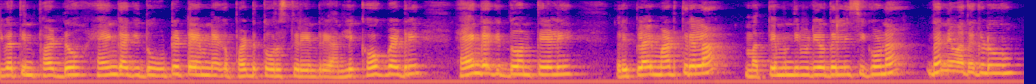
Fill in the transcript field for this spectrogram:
ಇವತ್ತಿನ ಫಡ್ಡು ಹೆಂಗಾಗಿದ್ದು ಊಟದ ಟೈಮ್ನಾಗ ಫಡ್ ತೋರಿಸ್ತೀರೇನ್ರಿ ಅನ್ಲಿಕ್ಕೆ ಹೋಗಬೇಡ್ರಿ. ಹೆಂಗಾಗಿದ್ದು ಅಂತೇಳಿ ರಿಪ್ಲೈ ಮಾಡ್ತಿರಲ್ಲ ಮತ್ತೆ ಮುಂದಿನ ವಿಡಿಯೋದಲ್ಲಿ ಸಿಗೋಣ. ಧನ್ಯವಾದಗಳು.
